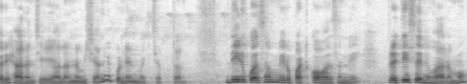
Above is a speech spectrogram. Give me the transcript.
పరిహారం చేయాలన్న విషయాన్ని ఇప్పుడు నేను మీకు చెప్తాను. దీనికోసం మీరు పట్టుకోవాల్సింది ప్రతి శనివారము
